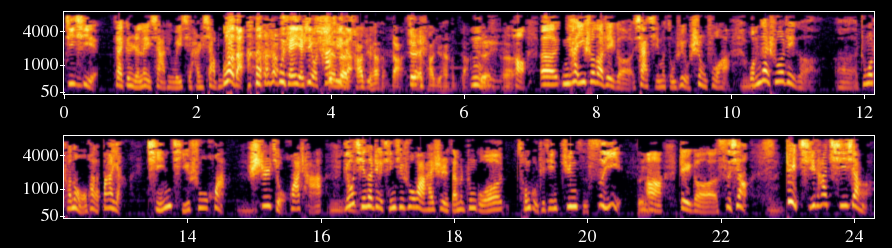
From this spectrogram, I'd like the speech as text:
机器在跟人类下这个围棋还是下不过的，目前也是有差距的。差距还很大，对现在差距还很大。嗯对，嗯，好，呃，你看一说到这个下棋嘛，总是有胜负哈。嗯我们在说这个呃中国传统文化的八雅。琴棋书画、诗酒花茶，嗯尤其呢，这个琴棋书画还是咱们中国从古至今君子四艺对啊，这个四项，嗯这其他七项啊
